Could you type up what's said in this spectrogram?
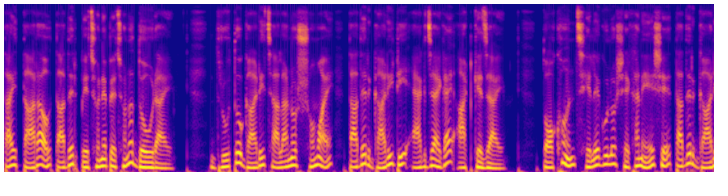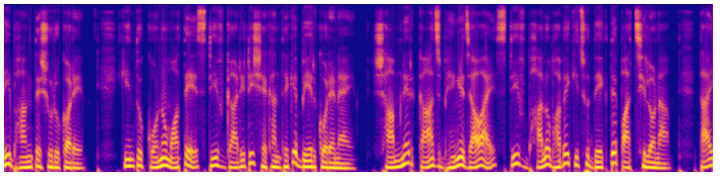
তাই তারাও তাদের পেছনে পেছনে দৌড়ায়। দ্রুত গাড়ি চালানোর সময় তাদের গাড়িটি এক জায়গায় আটকে যায়। তখন ছেলেগুলো সেখানে এসে তাদের গাড়ি ভাঙতে শুরু করে। কিন্তু কোনো মতে স্টিভ গাড়িটি সেখান থেকে বের করে নেয়। সামনের কাঁচ ভেঙে যাওয়ায় স্টিভ ভালোভাবে কিছু দেখতে পাচ্ছিল না, তাই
